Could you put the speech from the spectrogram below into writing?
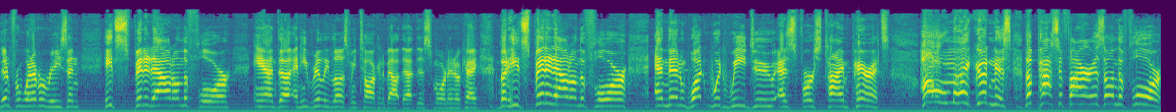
then, for whatever reason, he'd spit it out on the floor, and uh, and he really loves me talking about that this morning. Okay, but he'd spit it out on the floor, and then what would we do as first-time parents? Oh my goodness, the pacifier is on the floor.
